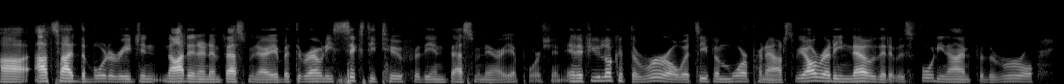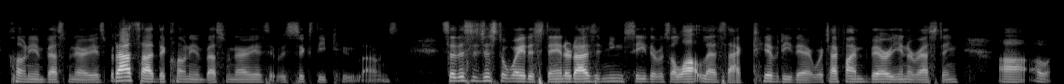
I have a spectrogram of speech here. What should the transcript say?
uh, outside the border region, not in an investment area, but there were only 62 for the investment area portion. And if you look at the rural, it's even more pronounced. We already know that it was 49 for the rural colonia investment areas, but outside the colonia investment areas, it was 62 loans. So this is just a way to standardize and you can see there was a lot less activity there, which I find very interesting, uh, oh,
